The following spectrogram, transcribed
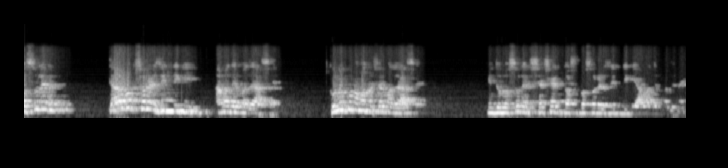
রসুলের তেরো বছরের জিন্দিগি আমাদের মাঝে আছে। কোন কোন মানুষের মাঝে আছে। কিন্তু রসুলের শেষের দশ বছরের জিন্দিগি আমাদের মাঝে নাই।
